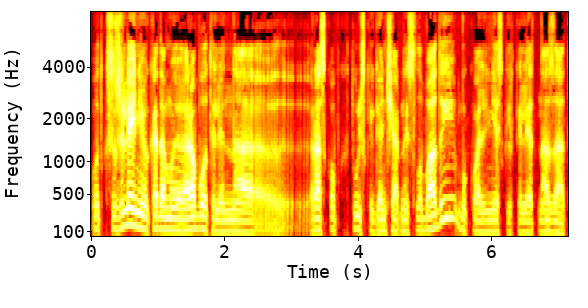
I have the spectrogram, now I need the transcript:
Вот, к сожалению, когда мы работали на э, раскопках Тульской гончарной слободы буквально несколько лет назад,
